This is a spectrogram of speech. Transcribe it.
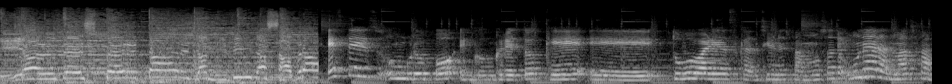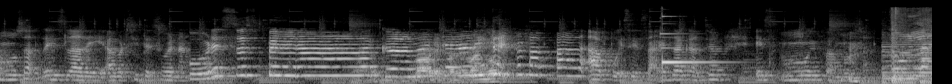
Y al despertar ya mi vida sabrá. Este es un grupo en concreto que eh, tuvo varias canciones famosas. Una de las más famosas es la de A ver si te suena. Por eso esperaba con la carita empapada. Ah, pues esa, esa canción es muy famosa. Con la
